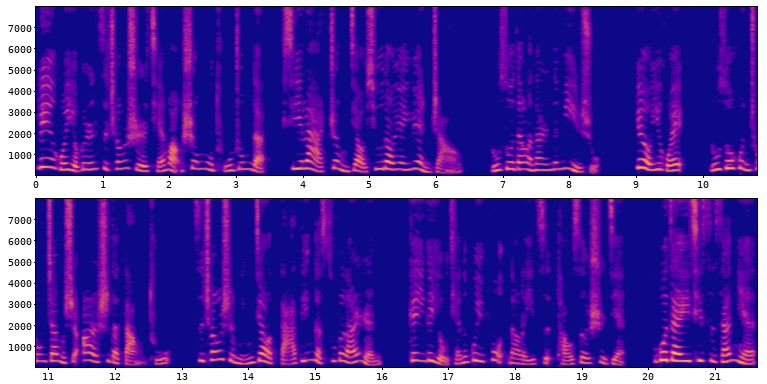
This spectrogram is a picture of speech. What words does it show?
另一回，有个人自称是前往圣墓途中的希腊正教修道院院长，卢梭当了那人的秘书。又有一回，卢梭混充詹姆士二世的党徒，自称是名叫达丁的苏格兰人。跟一个有钱的贵妇闹了一次桃色事件，不过在1743年，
